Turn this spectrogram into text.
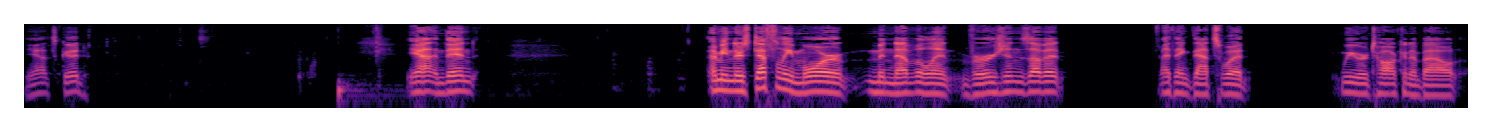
Yeah it's good. Yeah and then i mean there's definitely more malevolent versions of it. I think that's what we were talking about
